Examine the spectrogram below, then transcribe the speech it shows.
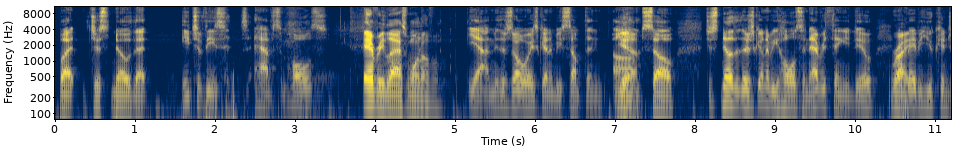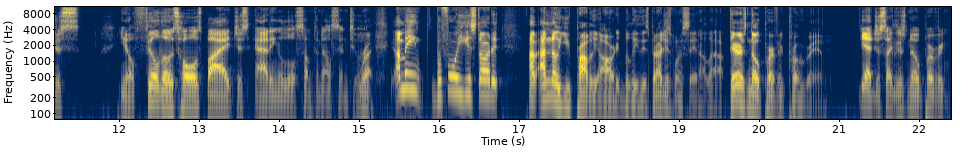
but just know that each of these have some holes Every last one of them. yeah, I mean, there's always going to be something. Um, Yeah. So just know that there's going to be holes in everything you do. Right. maybe you can just, you know, fill those holes by just adding a little something else into it. Right. I mean, before you get started, I, I know you probably already believe this, but I just want to say it out loud. There is no perfect program. Yeah, just like there's no perfect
